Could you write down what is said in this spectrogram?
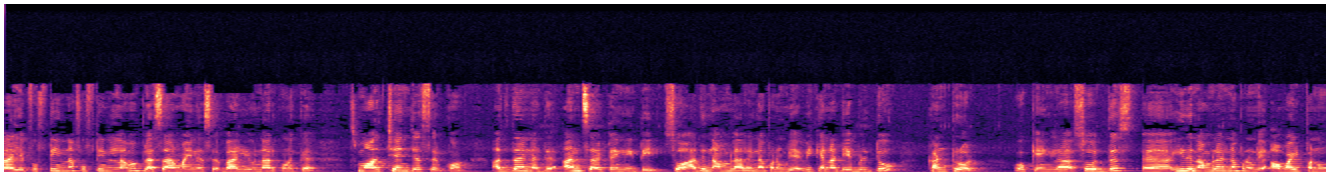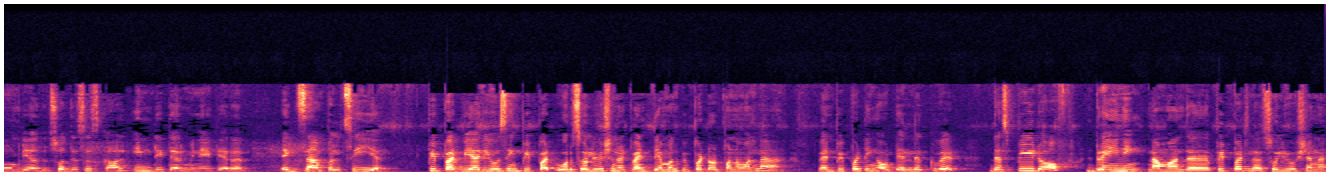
value ஃபிஃப்டீன்னா ஃபிஃப்டீன் இல்லாமல் ப்ளஸ் ஆர் மைனஸ் வேல்யூனா இருக்கும் உனக்கு. ஸ்மால் சேஞ்சஸ் இருக்கும். அதுதான் என்னது? அன்சர்டனிட்டி ஸோ அது நம்மளால் என்ன பண்ண முடியாது we not able to control ஓகேங்களா? ஸோ திஸ் uh, இது நம்மளால் என்ன பண்ண முடியும்? அவாய்ட் பண்ணவும் முடியாது. So this is call indeterminate error example see pipette we are using pipette ஒரு சொல்யூஷனை டுவெண்ட்டி எம்எல் பிப்பட் அவுட் பண்ணுவோம்ல? When pipetting out a liquid the speed of draining நம்ம அந்த பிப்பட்டில் சொல்யூஷனை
